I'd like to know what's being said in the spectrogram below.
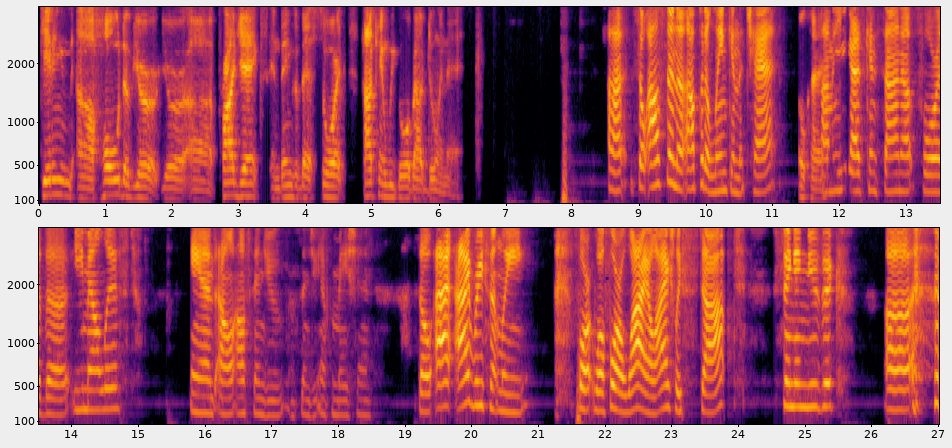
getting a hold of your your uh, projects and things of that sort, how can we go about doing that? Uh, so I'll send a I'll put a link in the chat Okay. Um, you guys can sign up for the email list, and I'll I'll send you I'll send you information. So I I recently, for well for a while, I actually stopped singing music. Uh,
